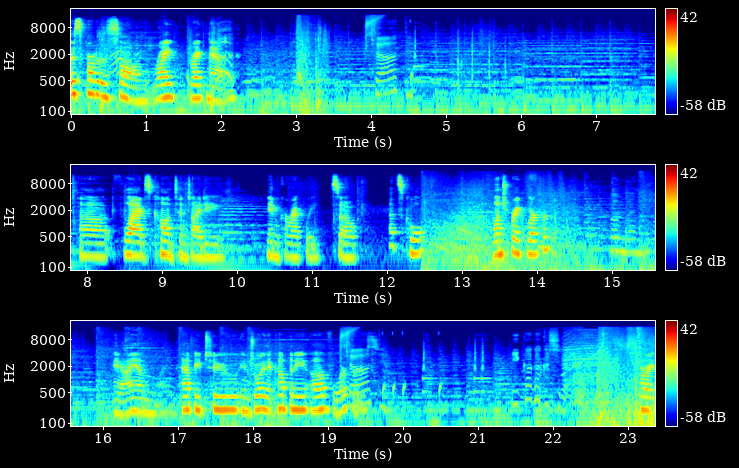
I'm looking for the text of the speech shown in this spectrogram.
this part of the song right right now. Uh, flags content ID incorrectly, so that's cool. Lunch break lurker. Yeah, I am, I am happy to enjoy the company of lurkers. Alright,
